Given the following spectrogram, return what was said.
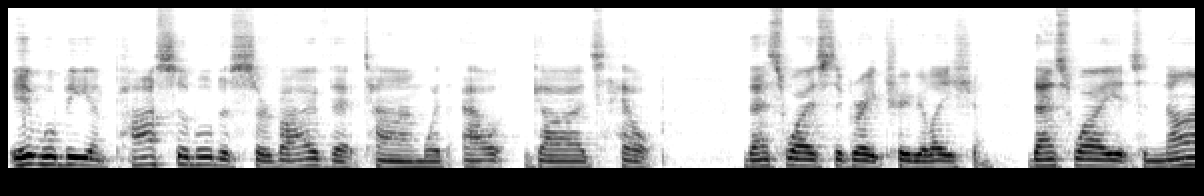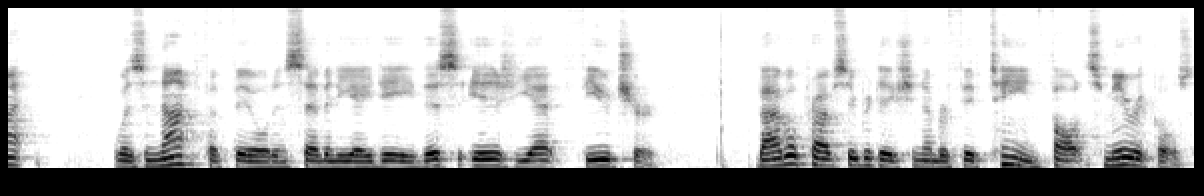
It will be impossible to survive that time without God's help. That's why it's the Great Tribulation. That's why it's not was not fulfilled in 70 AD. This is yet future. Bible prophecy prediction number 15 false miracles.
